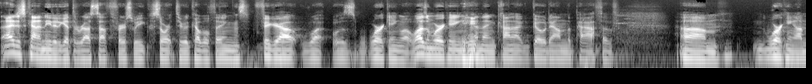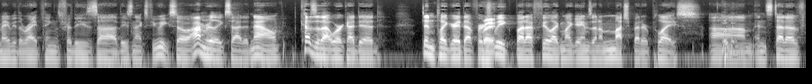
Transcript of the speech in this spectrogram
I just kind of needed to get the rust off the first week, sort through a couple things, figure out what was working, what wasn't working, Mm-hmm. and then kind of go down the path of um, working on maybe the right things for these uh, these next few weeks. So I'm really excited now because of that work I did. Didn't play great that first Right. week, but I feel like my game's in a much better place. Um, Instead of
